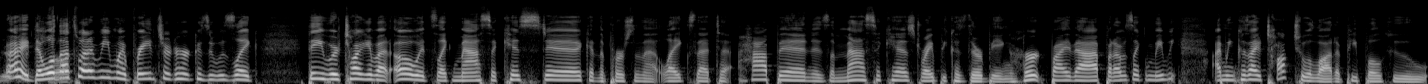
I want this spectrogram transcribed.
right. Well, not, that's what I mean. My brain started hurt because it was like they were talking about oh it's like masochistic and the person that likes that to happen is a masochist right because they're being hurt by that. But i was like maybe i mean because i talk to a lot of people who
